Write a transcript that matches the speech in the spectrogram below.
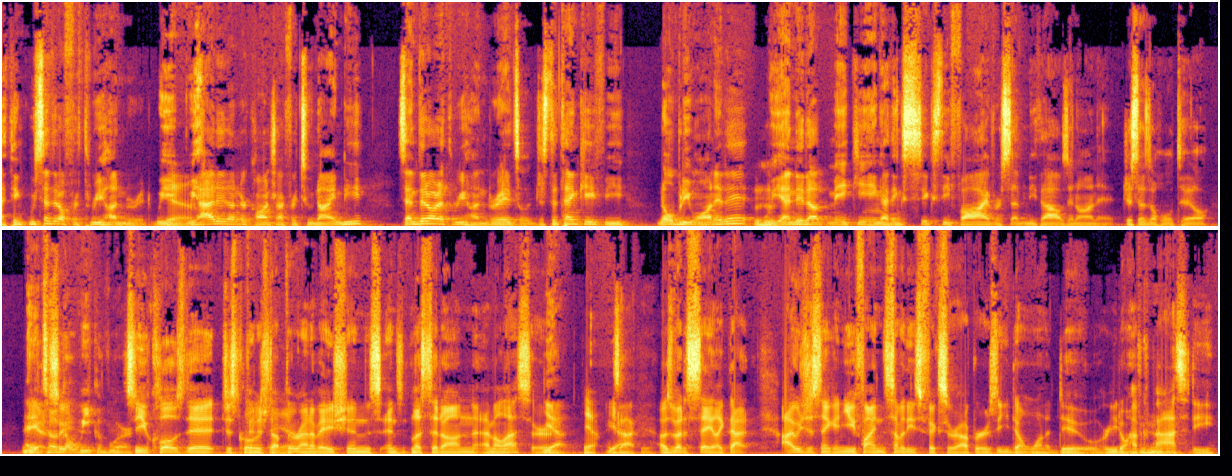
I think we sent it out for three hundred. We Yeah. we had it under contract for two ninety. Sent it out at three hundred, so just a ten k fee. Nobody wanted it. Mm-hmm. We ended up making I think sixty five or seventy thousand on it, just as a wholesale, and Yeah, it took so- a week of work. So you closed it, just Closed finished it, up the renovations and listed on MLS or yeah, Yeah. exactly. I was about to say like that. I was just thinking you find some of these fixer uppers that you don't want to do or you don't have Mm-hmm. capacity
